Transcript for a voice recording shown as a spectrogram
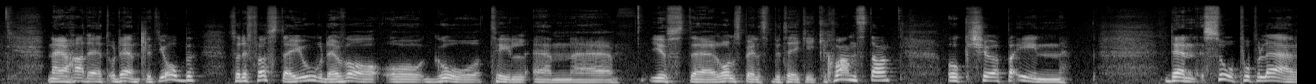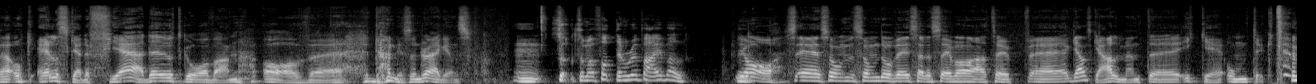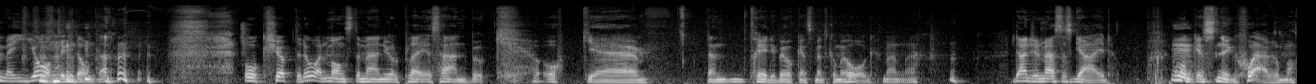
När jag hade ett ordentligt jobb. Så det första jag gjorde var att gå till en eh, just eh, rollspelsbutik i Kristianstad och köpa in den så populära och älskade fjärde utgåvan av eh, Dungeons and Dragons. Så, som har fått en revival. Ja, som, som då visade sig vara typ ganska allmänt icke omtyckt. Men jag tyckte om den. och köpte då en Monster Manual Players Handbook. Och eh, den tredje boken som jag inte kommer ihåg. Men eh, Dungeon Masters Guide. Och en snygg skärm.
